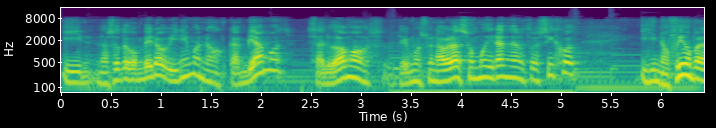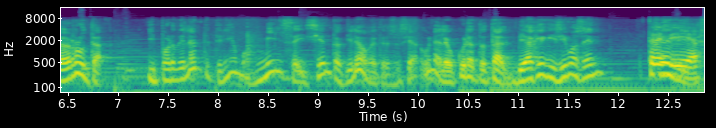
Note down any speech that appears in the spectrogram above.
y nosotros con Vero vinimos, nos cambiamos, saludamos, le dimos un abrazo muy grande a nuestros hijos y nos fuimos para la ruta. Y por delante teníamos 1600 kilómetros, o sea, una locura total. Viaje que hicimos en tres, días.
